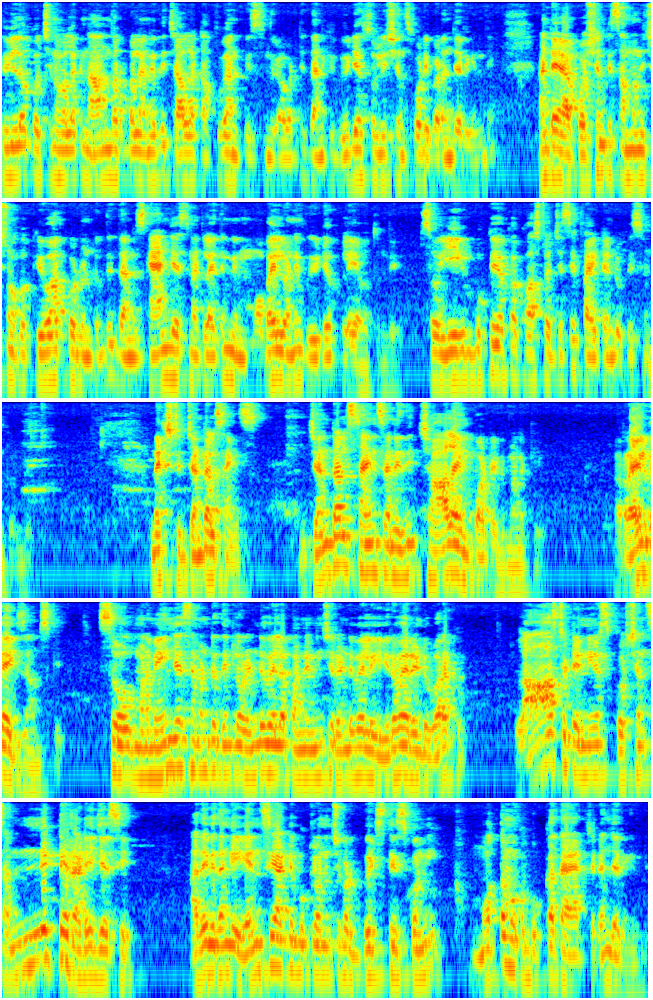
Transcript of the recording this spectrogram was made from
ఫీల్డ్లోకి వచ్చిన వాళ్ళకి నాన్ వర్బల్ అనేది చాలా టఫ్గా అనిపిస్తుంది కాబట్టి దానికి వీడియో సొల్యూషన్స్ కూడా ఇవ్వడం జరిగింది. అంటే ఆ క్వశ్చన్కి సంబంధించిన ఒక క్యూఆర్ కోడ్ ఉంటుంది. దాన్ని స్కాన్ చేసినట్లయితే మీ మొబైల్లోనే వీడియో ప్లే అవుతుంది. సో ఈ బుక్ యొక్క కాస్ట్ వచ్చేసి ఫైవ్ టెన్ రూపీస్ ఉంటుంది. Next general science general science అనేది చాలా ఇంపార్టెంట్ మనకి రైల్వే ఎగ్జామ్స్కి. సో మనం ఏం చేసామంటే దీంట్లో రెండు వేల పన్నెండు నుంచి రెండు వేల ఇరవై రెండు వరకు లాస్ట్ టెన్ ఇయర్స్ క్వశ్చన్స్ అన్నిటిని రెడీ చేసి అదేవిధంగా ఎన్సీఆర్టీ బుక్లో నుంచి కూడా బిట్స్ తీసుకొని మొత్తం ఒక బుక్ తయారు చేయడం జరిగింది.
